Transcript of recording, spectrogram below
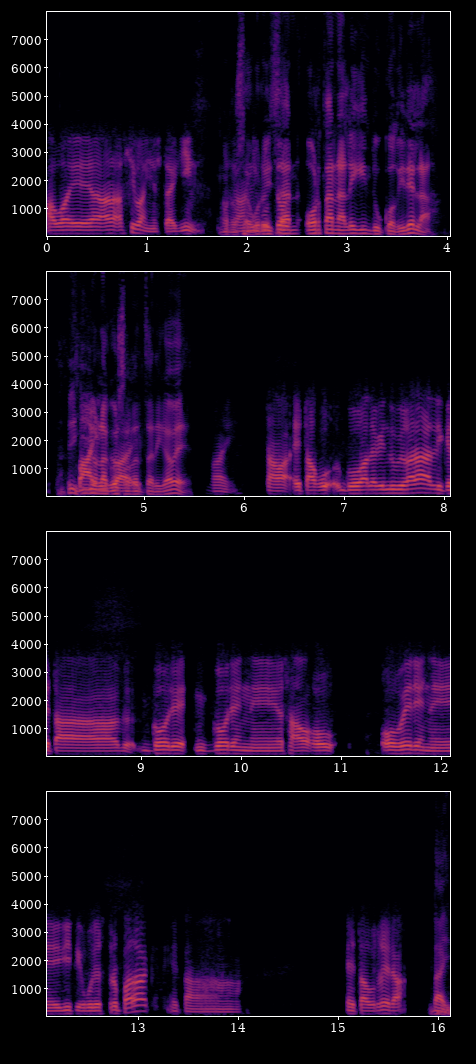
hau e, hasi baino ez da egin. Bueno, seguro izan hortan aleginduko direla. Inolako bai. zalantzarik gabe. Bai. Eta, eta gu, gu alegindu bigara, alik eta gore, goren, e, oza, o, oberen e, egiti gure estropadak, eta eta aurrera. Bai,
